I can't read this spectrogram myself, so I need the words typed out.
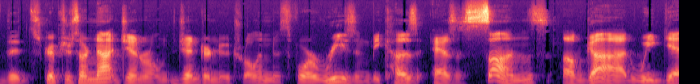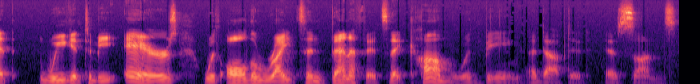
the scriptures are not general gender neutral and it's for a reason because as sons of god we get we get to be heirs with all the rights and benefits that come with being adopted as sons.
